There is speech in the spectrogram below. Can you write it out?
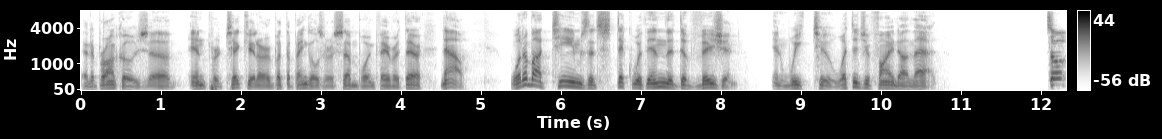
and the Broncos uh, in particular, but the Bengals are a seven-point favorite there. Now, what about teams that stick within the division in Week Two? What did you find on that? So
